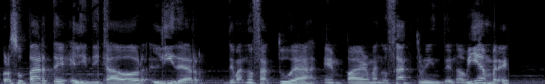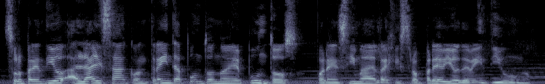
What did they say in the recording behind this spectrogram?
Por su parte, el indicador líder de manufactura Empire Manufacturing de noviembre sorprendió al alza con 30.9 puntos por encima del registro previo de 21.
